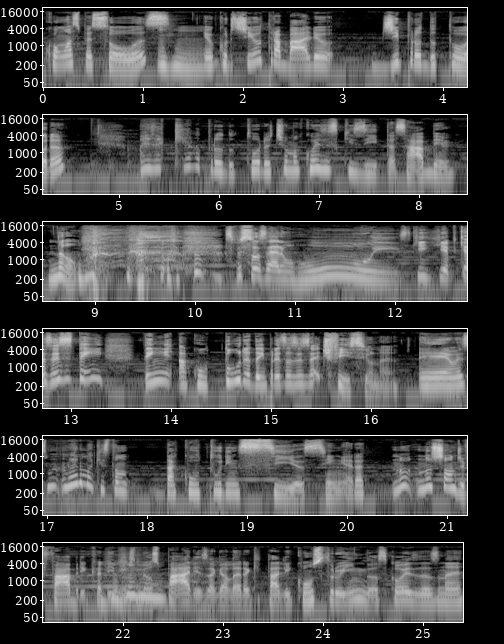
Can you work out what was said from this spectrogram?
com as pessoas, Uhum. eu curtia o trabalho de produtora, mas aquela produtora tinha uma coisa esquisita, sabe? Não. As pessoas eram ruins. Que, que, porque às vezes tem, tem a cultura da empresa, às vezes é difícil, né? É, mas não era uma questão da cultura em si, assim. Era no, no chão de fábrica, ali, nos meus pares, a galera que tá ali construindo as coisas, né?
